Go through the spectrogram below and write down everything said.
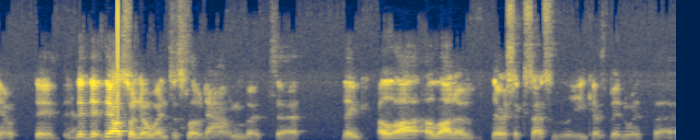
you know, they, Yeah. they they also know when to slow down, but uh, I think a lot a lot of their success in the league has been with uh,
